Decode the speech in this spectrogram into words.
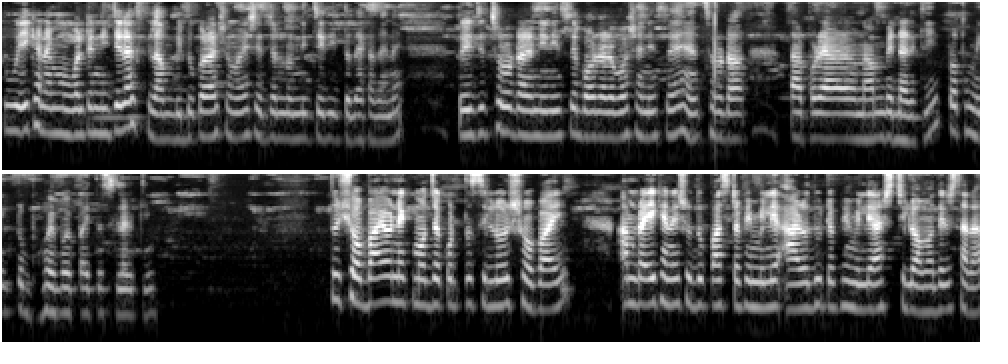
তো এখানে আমি মোবাইলটা নিচে রাখছিলাম ভিডিও করার সময়, সেজন্য নিচের ইটটা দেখা যায় না তো এই যে ছোটোটা নিয়ে নিছে, বর্ডারে বসে নিছে হ্যাঁ ছোটোটা তারপরে আর নামবেন আর কি প্রথমে একটু ভয় ভয় পাইতেছিল আর কি তো সবাই অনেক মজা করতেছিল, সবাই। আমরা এখানে শুধু পাঁচটা ফ্যামিলি আরও দুটো ফ্যামিলি আসছিল আমাদের ছাড়া।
